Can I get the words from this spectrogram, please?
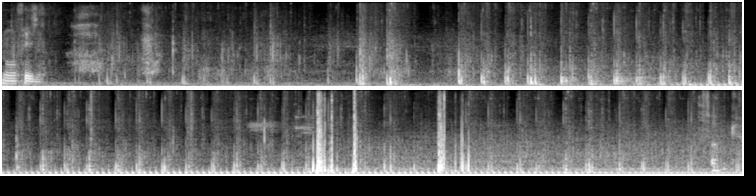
No, fuck?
